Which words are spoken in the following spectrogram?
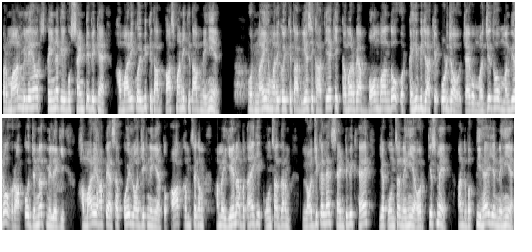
प्रमाण मिले हैं और कहीं ना कहीं वो साइंटिफिक हैं। हमारी कोई भी किताब, आसमानी किताब नहीं है। और ना ही हमारी कोई किताब ये सिखाती है कि कमर पे आप बॉम्ब बाँध दो और कहीं भी जाके उड़ जाओ, चाहे वो मस्जिद हो, मंदिर हो और आपको जन्नत मिलेगी। हमारे यहाँ पे ऐसा कोई लॉजिक नहीं है। तो आप कम से कम हमें ये ना बताएँ कि कौन सा धर्म लॉजिकल है साइंटिफिक है या कौन सा नहीं है और किसमें अंधभक्ति है या नहीं है।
